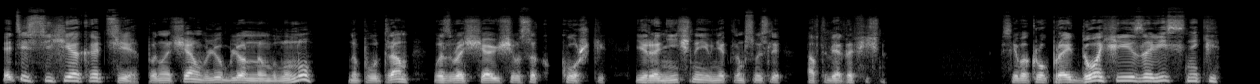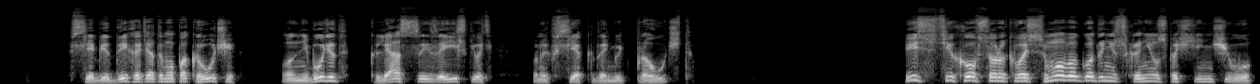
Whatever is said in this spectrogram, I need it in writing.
Эти стихи о коте, по ночам влюбленном в луну, но по утрам возвращающегося к кошке, иронично и в некотором смысле автобиографично. Все вокруг пройдохи и завистники, все беды хотят ему покруче, он не будет клясться и заискивать, он их всех когда-нибудь проучит. Из стихов сорок восьмого года не сохранилось почти ничего,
